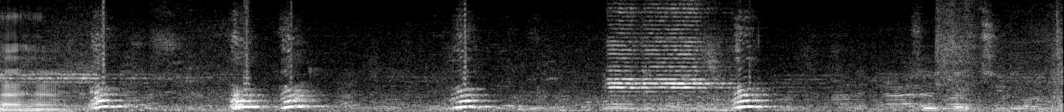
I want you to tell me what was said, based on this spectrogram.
হ্যাঁ হ্যাঁ। আছে।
